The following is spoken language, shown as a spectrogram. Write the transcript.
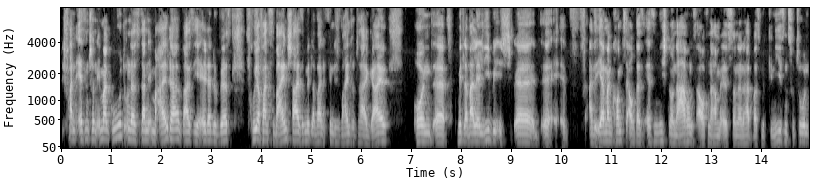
ich fand Essen schon immer gut und das ist dann im Alter, weiß je älter du wirst. Früher fandst du Wein scheiße, mittlerweile finde ich Wein total geil. Und äh, mittlerweile liebe ich, äh, äh, also irgendwann kommt es auch, dass Essen nicht nur Nahrungsaufnahme ist, sondern hat was mit Genießen zu tun.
